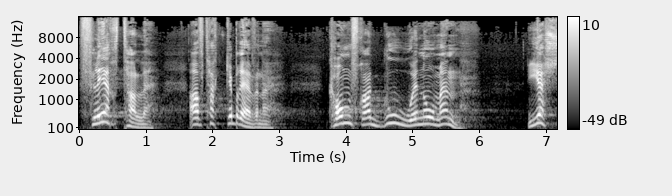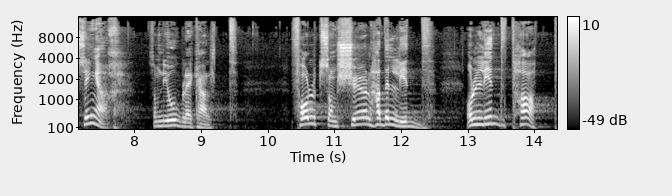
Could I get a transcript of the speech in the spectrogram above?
flertallet av takkebrevene kom fra gode nordmenn, jøssinger som de òg ble kalt. Folk som sjøl hadde lidd, og lidd tap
